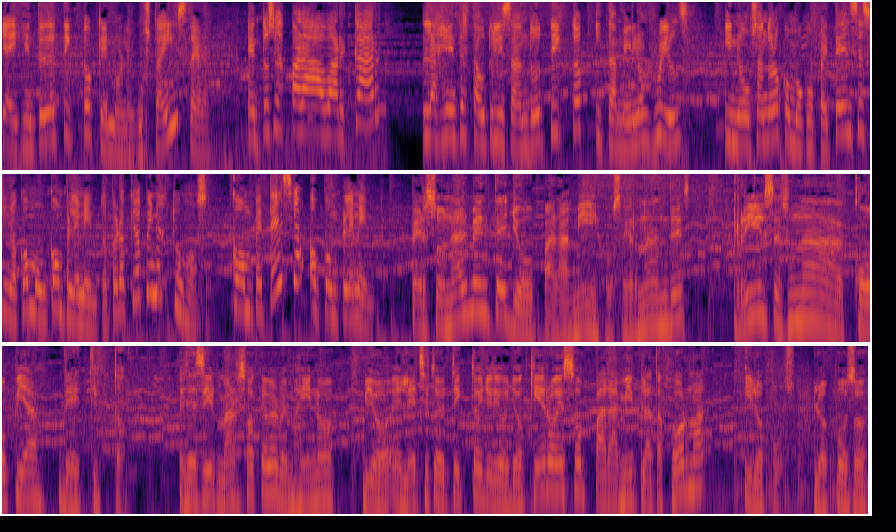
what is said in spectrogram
y hay gente de TikTok que no le gusta Instagram. Entonces, para abarcar, la gente está utilizando TikTok y también los Reels y no usándolo como competencia, sino como un complemento. Pero ¿qué opinas tú, José? ¿Competencia o complemento? Personalmente yo, para mí, José Hernández, Reels es una copia de TikTok. Es decir, Mark Zuckerberg, me imagino, vio el éxito de TikTok. Yo digo, yo quiero eso para mi plataforma y lo puso. Lo puso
